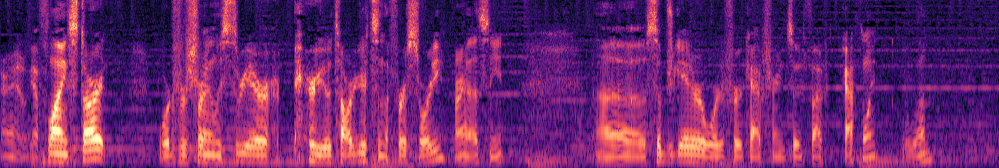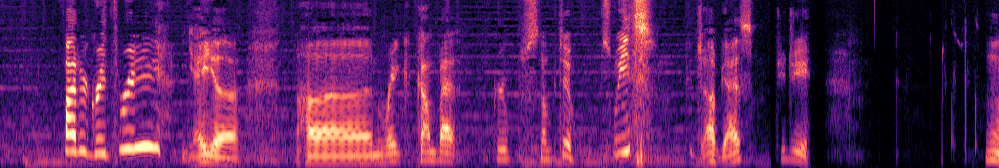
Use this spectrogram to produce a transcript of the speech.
All right, we got flying start. Order for destroying at least three aerial targets in the first sortie. All right, that's neat. Uh, subjugator awarded for capturing 75 cap point. Well done. Fighter grade three. Yeah. Uh, and rank combat groups number two. Sweet. Good job, guys. GG. Hmm.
